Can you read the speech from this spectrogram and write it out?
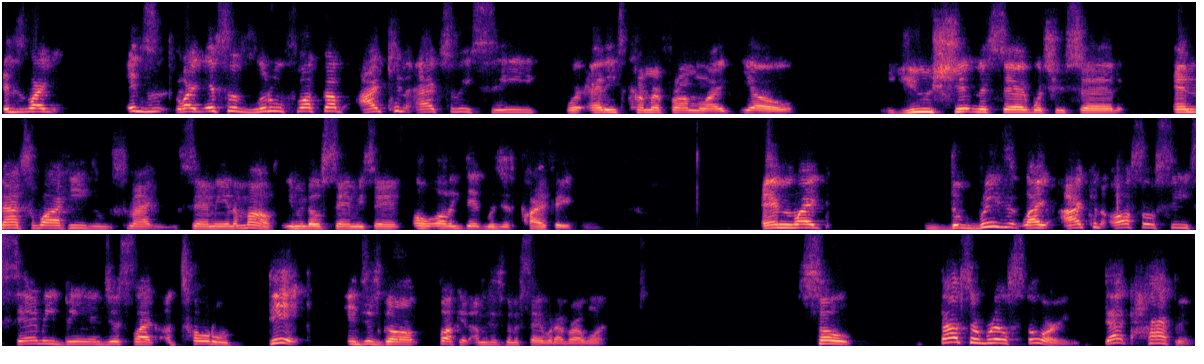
It's like, it's like, it's a little fucked up. I can actually see where Eddie's coming from. Like, yo, you shouldn't have said what you said. And that's why he smacked Sammy in the mouth, even though Sammy's saying, oh, all he did was just pie face me. And like, the reason, like, I can also see Sammy being just like a total dick and just going, fuck it, I'm just going to say whatever I want. So that's a real story. That happened.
